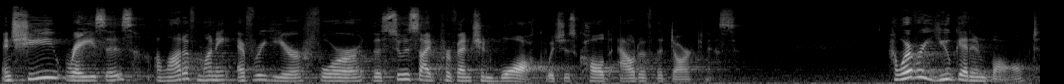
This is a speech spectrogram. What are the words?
And she raises a lot of money every year for the suicide prevention walk, which is called Out of the Darkness. However, you get involved,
